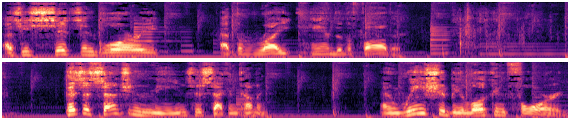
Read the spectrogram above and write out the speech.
as he sits in glory at the right hand of the Father. His ascension means his second coming, and we should be looking forward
